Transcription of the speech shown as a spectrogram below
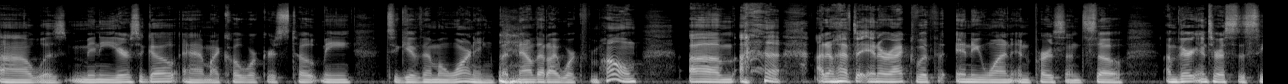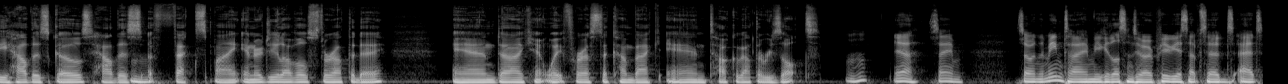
uh, was many years ago, and my coworkers told me to give them a warning. But now that I work from home, um, I don't have to interact with anyone in person. So I'm very interested to see how this goes, how this affects my energy levels throughout the day. And uh, I can't wait for us to come back and talk about the results. mhm. Yeah, same. So in the meantime, you could listen to our previous episodes at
